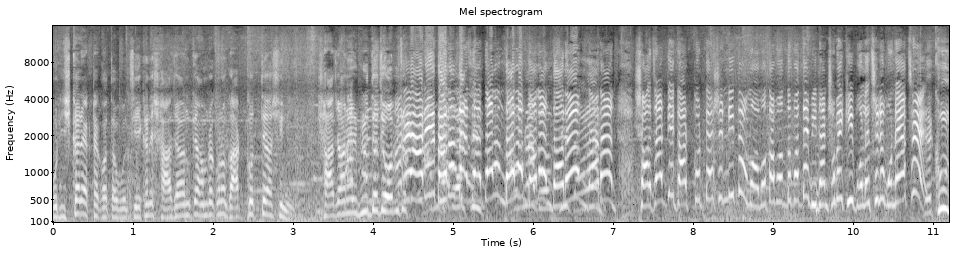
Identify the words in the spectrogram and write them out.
পরিষ্কার একটা কথা বলছি এখানে শাহজাহানকে আমরা কোনো গার্ড করতে আসিনি। শাহজাহানের বিরুদ্ধে যে অভিযোগ আরে আরে দাঁড়ান দাঁড়ান দাঁড়ান দাঁড়ান দাঁড়ান দাঁড়ান দাঁড়ান। শাহজাহানকে গার্ড করতে আসেননি তো? মমতা বন্দ্যোপাধ্যায় বিধানসভায় কি বলেছিল মনে আছে? দেখুন।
